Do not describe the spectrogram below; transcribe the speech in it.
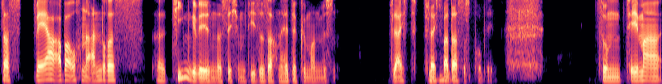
das wäre aber auch ein anderes äh, Team gewesen, das sich um diese Sachen hätte kümmern müssen. Vielleicht, vielleicht mhm. war das das Problem. Zum Thema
